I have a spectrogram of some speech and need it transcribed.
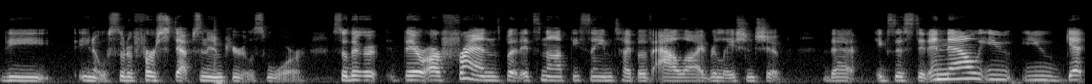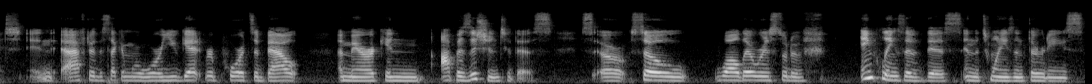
the you know sort of first steps in an imperialist war. So there there are friends, but it's not the same type of allied relationship that existed. And now you you get after the Second World War, you get reports about American opposition to this. So, so while there was sort of inklings of this in the 20s and 30s,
